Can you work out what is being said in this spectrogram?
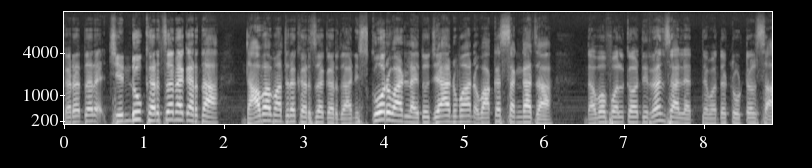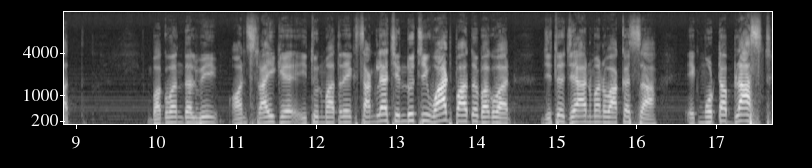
खरं तर चेंडू खर्च न करता धावा मात्र खर्च करतो. आणि स्कोर वाढलाय तो ज्या अनुमान वाकस संघाचा. धावा फलकावरती रन्स आल्यात ते मात्र टोटल सात. भगवान दलवी ऑन स्ट्राईक आहे. इथून मात्र एक चांगल्या चेंडूची वाट पाहतोय भगवान जिथे जय हनुमान वाकसचा एक मोठा ब्लास्ट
